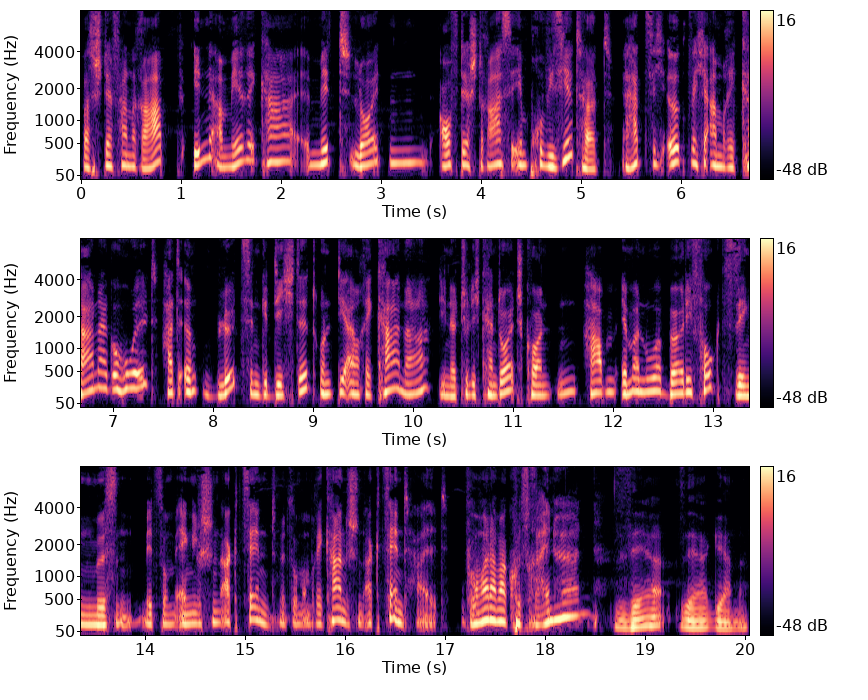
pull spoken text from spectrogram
was Stefan Raab in Amerika mit Leuten auf der Straße improvisiert hat. Er hat sich irgendwelche Amerikaner geholt, hat irgendeinen Blödsinn gedichtet und die Amerikaner, die natürlich kein Deutsch konnten, haben immer nur Birdie Vogt singen müssen mit so einem englischen Akzent, mit so einem amerikanischen Akzent halt. Wollen wir da mal kurz reinhören? Sehr, sehr gerne.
